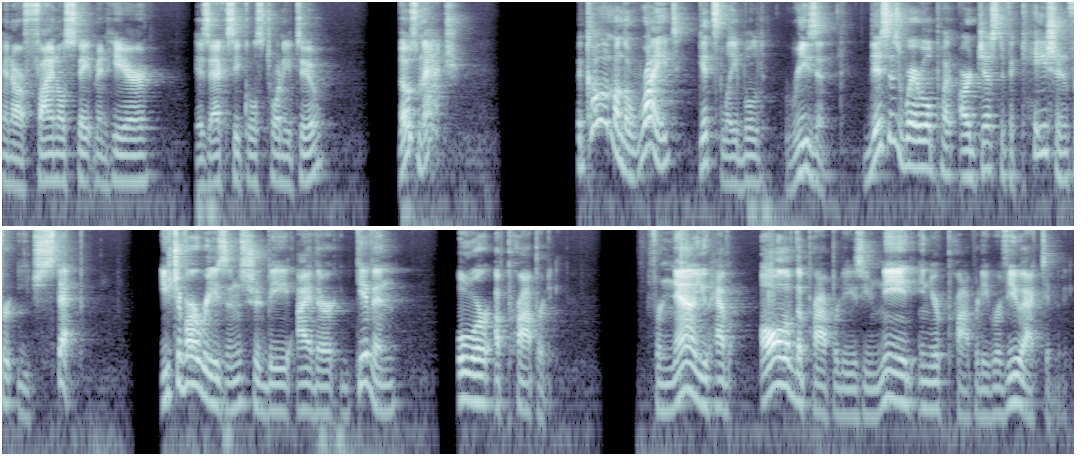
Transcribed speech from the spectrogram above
And our final statement here is x equals 22? Those match. The column on the right gets labeled reason. This is where we'll put our justification for each step. Each of our reasons should be either given or a property. For now, you have all of the properties you need in your property review activity.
